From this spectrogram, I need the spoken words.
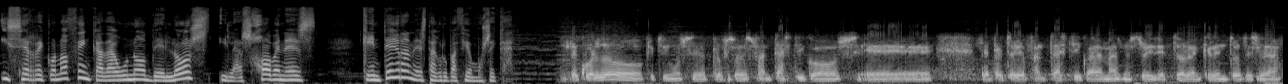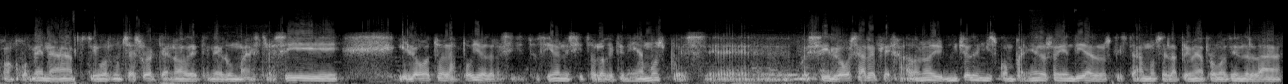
y se reconoce en cada uno de los y las jóvenes que integran esta agrupación musical. Recuerdo que tuvimos eh, profesores fantásticos, eh, repertorio fantástico, además nuestro director en aquel entonces era Juan Jomena, pues tuvimos mucha suerte ¿no? de tener un maestro así y luego todo el apoyo de las instituciones y todo lo que teníamos, pues, eh, pues sí, luego se ha reflejado, ¿no? Y muchos de mis compañeros hoy en día, los que estábamos en la primera promoción de la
